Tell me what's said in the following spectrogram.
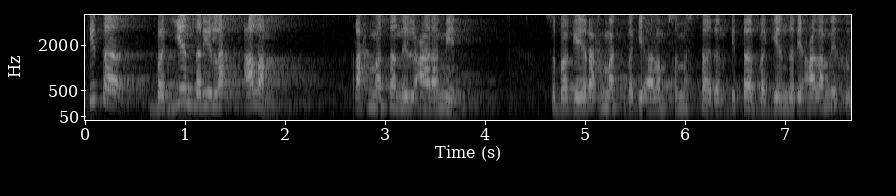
kita bagian dari alam rahmatan lil alamin sebagai rahmat bagi alam semesta dan kita bagian dari alam itu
